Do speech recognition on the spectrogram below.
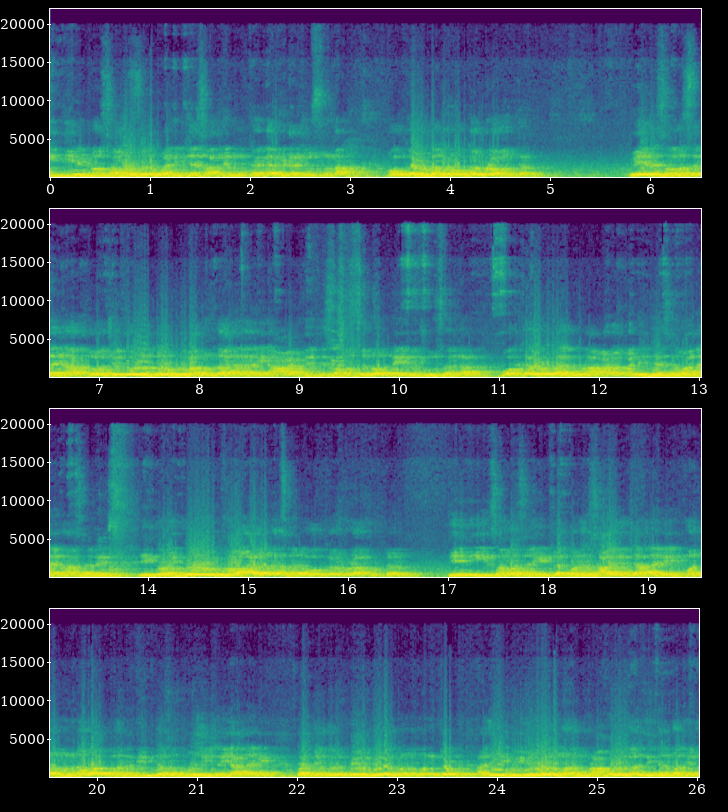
ఈ దీంట్లో సమస్యలు పనిచేసాలని నేను ముఖ్యంగా వీడ చూస్తున్నా. ఒక్క రూపాయలు ఒక్కరు కూడా ఉంటారు. వేరే సమస్యలైనా దోచుకోలు దోపుడుగా ఉండాలి కానీ ఆర్థిక సమస్యలో నేను చూసంగా ఒక్క రూపాయి కూడా ఆడ పని చేసే వాళ్ళైనా సరే ఇంకో ఇంకో విభాగాలైనా సరే ఒక్కరు కూడా పుట్టారు. దీన్ని ఈ సమస్యను ఇట్లా కొనసాగించాలని మనం ఉన్న వరకు మనం దీనికోసం కృషి చేయాలని ప్రతి ఒక్కరు పేరు కొనుక్కుంటూ అది ఈ రోజు మనం రాహుల్ గాంధీ జన్మదిన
